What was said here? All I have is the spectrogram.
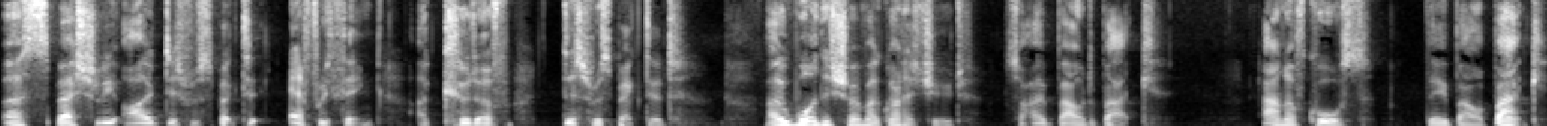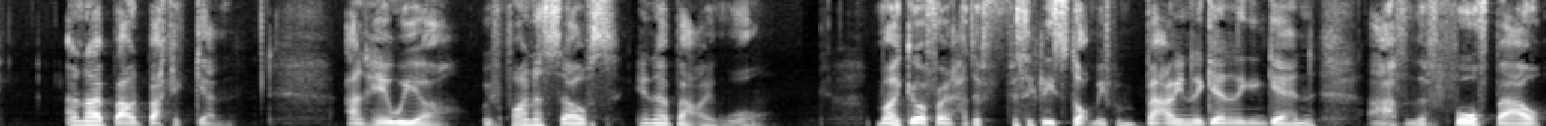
Especially, I disrespected everything I could have disrespected. I wanted to show my gratitude, so I bowed back. And of course, they bowed back, and I bowed back again. And here we are. We find ourselves in a bowing wall. My girlfriend had to physically stop me from bowing again and again after the fourth bow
